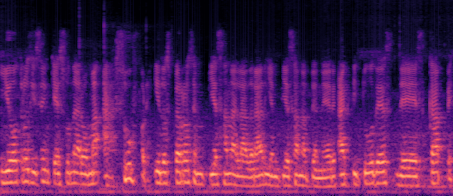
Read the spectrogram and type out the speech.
y otros dicen que es un aroma a azufre, y los perros empiezan a ladrar y empiezan a tener actitudes de escape.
